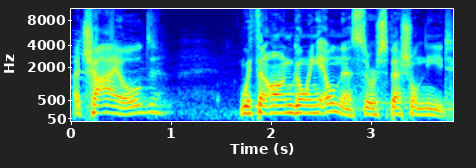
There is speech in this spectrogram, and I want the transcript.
a child with an ongoing illness or special need.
